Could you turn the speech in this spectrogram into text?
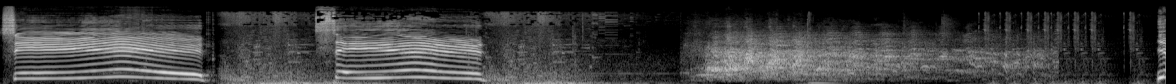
Xịt! Xịt! Vô!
